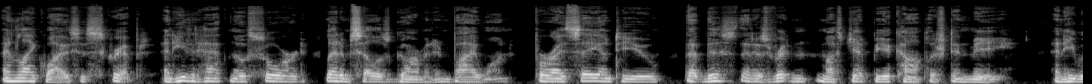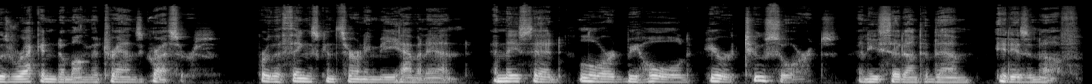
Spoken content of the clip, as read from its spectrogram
and likewise his scrip. And he that hath no sword, let him sell his garment and buy one. For I say unto you, that this that is written must yet be accomplished in me. And he was reckoned among the transgressors. For the things concerning me have an end. And they said, Lord, behold, here are two swords. And he said unto them, It is enough.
